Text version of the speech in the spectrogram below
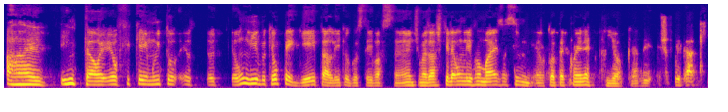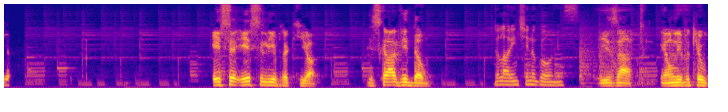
Ai, então, eu fiquei muito. Eu, eu, é um livro que eu peguei para ler que eu gostei bastante, mas acho que ele é um livro mais assim. Eu tô até com ele aqui, ó. Cadê? Deixa eu pegar aqui, ó. Esse, esse livro aqui, ó. Escravidão. Do Laurentino Gomes. Exato. É um livro que eu,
